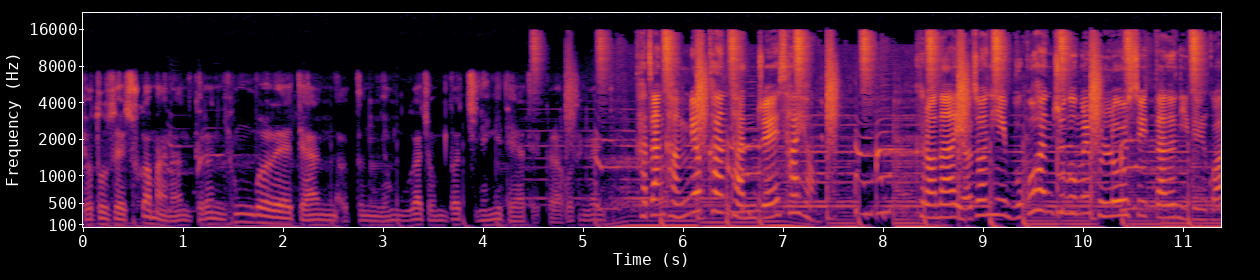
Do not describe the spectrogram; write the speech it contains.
교도소에 수감하는 그런 형벌에 대한 어떤 연구가 좀 더 진행이 돼야 될 거라고 생각이 듭니다. 가장 강력한 단죄 사형. 그러나 여전히 무고한 죽음을 불러올 수 있다는 이들과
